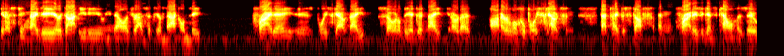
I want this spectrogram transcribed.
you know, student ID or .edu email address if you're faculty. Friday is Boy Scout night, so it'll be a good night, you know, to honor local Boy Scouts and that type of stuff. And Friday's against Kalamazoo.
